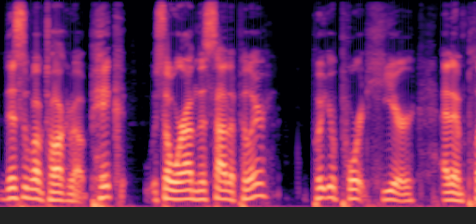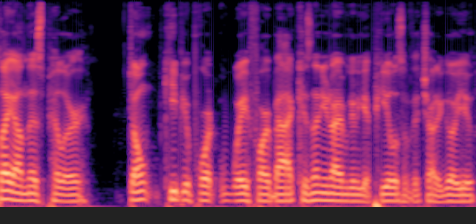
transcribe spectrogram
this is what I'm talking about. Pick so we're on this side of the pillar put your port here and then play on this pillar don't keep your port way far back because then you're not even going to get peels if they try to go you.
